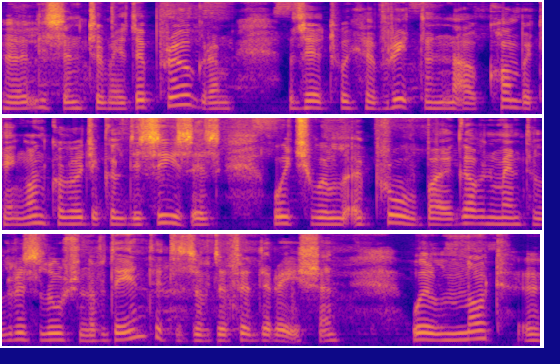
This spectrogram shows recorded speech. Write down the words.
uh, listen to me. The program that we have written now, Combating Oncological Diseases, which will approve by a governmental resolution of the entities of the Federation, will not uh,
